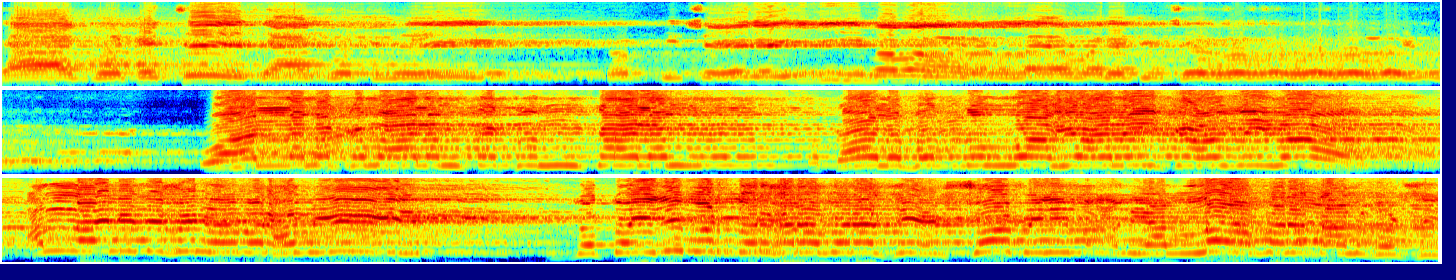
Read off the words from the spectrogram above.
যা ঘটেছে যা ঘটবে সব বিষয়ের ইলিম আমার আল্লাহ আমারে দিছেন وعلمك ما لم تكن تعلم وكان فضل الله عليك عظيما আল্লাহ এনে দেখুন আমার হাবিব যত ইলিমের দরকার আমার আছে সব ইলিম আমি আল্লাহ আপনারা দান করছি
